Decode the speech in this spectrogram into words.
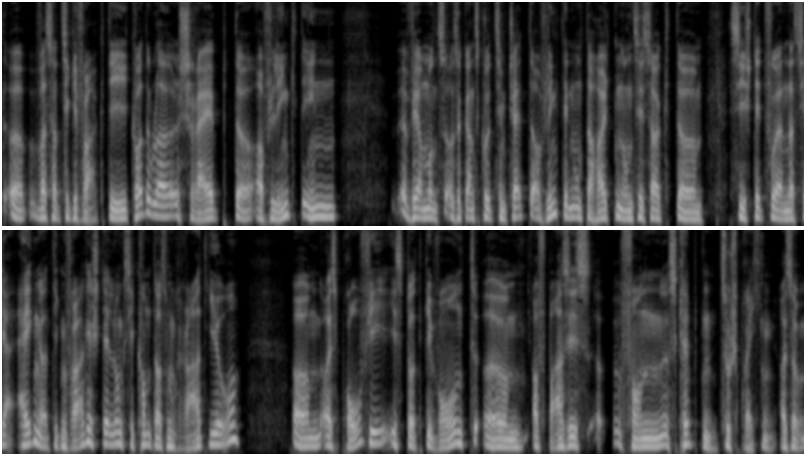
äh, was hat sie gefragt? Die Cordula schreibt äh, auf LinkedIn, wir haben uns also ganz kurz im Chat auf LinkedIn unterhalten und sie sagt, äh, sie steht vor einer sehr eigenartigen Fragestellung. Sie kommt aus dem Radio. Ähm, als Profi ist dort gewohnt, ähm, auf Basis von Skripten zu sprechen, also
